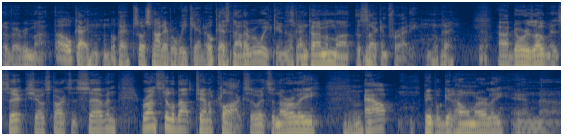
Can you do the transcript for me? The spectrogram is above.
of every month. Oh, okay, mm-hmm. okay. So it's not every weekend. Okay, It's not every weekend. It's one time a month, the second Friday. Mm-hmm. okay. Yeah. Our doors open at six. Show starts at seven. Runs till about ten o'clock. So it's an early Mm-hmm. out. People get home early, and uh,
